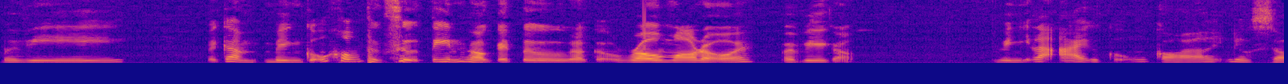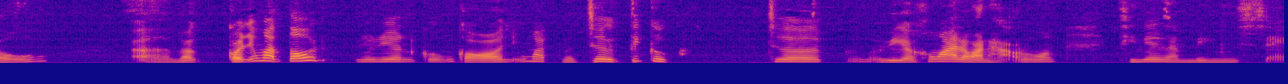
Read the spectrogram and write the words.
Bởi vì với cả mình cũng không thực sự tin vào cái từ là kiểu role model ấy. Bởi vì kiểu mình nghĩ là ai cũng có những điều xấu à, và có những mặt tốt nhưng nhiên cũng có những mặt mà chưa được tích cực chưa vì không ai là hoàn hảo đúng không? Thì nên là mình sẽ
